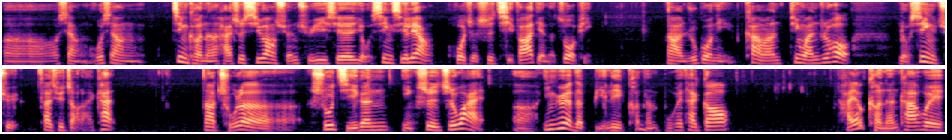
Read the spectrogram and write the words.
呃，我想，我想。尽可能还是希望选取一些有信息量或者是启发点的作品。那如果你看完听完之后有兴趣，再去找来看。那除了书籍跟影视之外，呃，音乐的比例可能不会太高，还有可能它会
